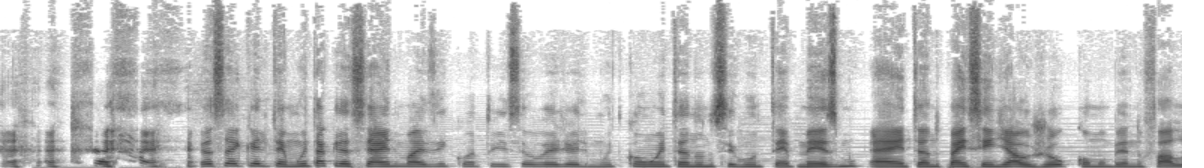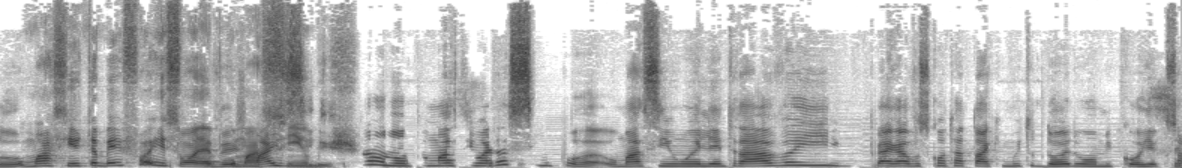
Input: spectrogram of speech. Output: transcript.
Eu sei que ele tem muito a crescer ainda, mas enquanto isso eu vejo ele muito como entrando no segundo tempo mesmo. É, entrando pra incendiar o jogo, como o Breno O falou. Marcinho também foi isso, uma época, o Marcinho, bicho. Não, não, o Marcinho era assim, porra. O Marcinho ele entrava e pegava os contra-ataques muito doido, o homem corria com Sim.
